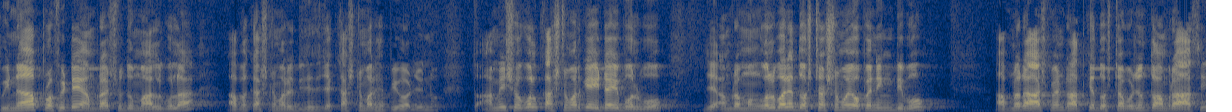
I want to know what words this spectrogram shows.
বিনা প্রফিটে আমরা শুধু মালগুলা আবার কাস্টমারে দিতেছি যে কাস্টমার হ্যাপি হওয়ার জন্য। তো আমি সকল কাস্টমারকে এটাই বলব যে, আমরা মঙ্গলবারে দশটার সময় ওপেনিং দিব। আপনারা আসবেন, রাতকে দশটা পর্যন্ত আমরা আসি।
